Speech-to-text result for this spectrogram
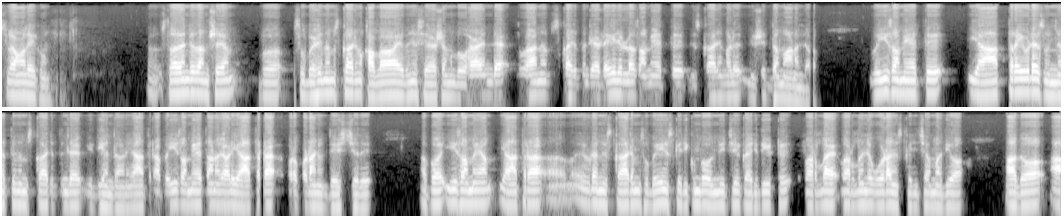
അസ്സാം വലൈക്കും ഉസ്താദിന്റെ സംശയം ഇപ്പോൾ സുബഹി നമസ്കാരം കലായതിനു ശേഷം ദുഹാന്റെ ദുഹാ നമസ്കാരത്തിന്റെ ഇടയിലുള്ള സമയത്ത് നിസ്കാരങ്ങൾ നിഷിദ്ധമാണല്ലോ. അപ്പൊ ഈ സമയത്ത് യാത്രയുടെ സുന്നത്ത് നമസ്കാരത്തിന്റെ വിധി എന്താണ്? യാത്ര അപ്പൊ ഈ സമയത്താണ് ഒരാൾ യാത്ര പുറപ്പെടാൻ ഉദ്ദേശിച്ചത്. അപ്പോൾ ഈ സമയം യാത്ര ഇവിടെ നിസ്കാരം സുബഹി നിസ്കരിക്കുമ്പോൾ ഒന്നിച്ച് കരുതിയിട്ട് ഫർള ഫർളിന്റെ കൂടെ നിസ്കരിച്ചാൽ മതിയോ? അതോ ആ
